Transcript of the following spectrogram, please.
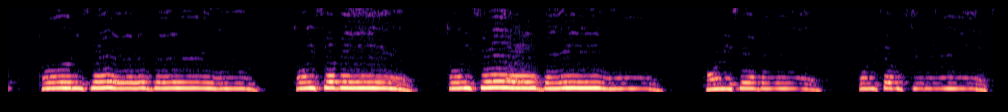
Twenty-seven, twenty-seven, twenty-seven, twenty-seven, twenty-seven, twenty-seven students,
